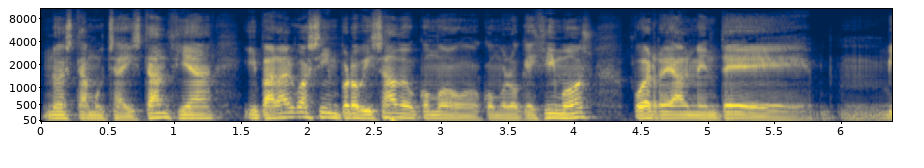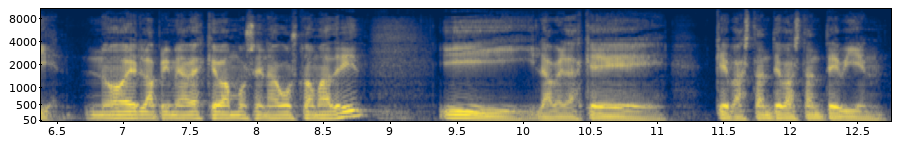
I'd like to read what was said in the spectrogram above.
no está a mucha distancia, y para algo así improvisado como, como lo que hicimos, pues realmente mm, bien. No es la primera vez que vamos en agosto a Madrid, y la verdad es que, que bastante, bastante bien.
